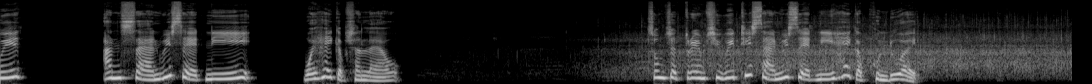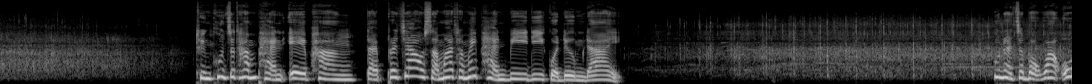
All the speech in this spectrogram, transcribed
วิต อันแสนวิเศษนี้ ไว้ให้กับฉันแล้ว ทรงจัดเตรียมชีวิตที่แสนวิเศษนี้ให้กับคุณด้วย ถึงคุณจะทำแผน A พัง แต่พระเจ้าสามารถทำให้แผน B ดีกว่าเดิมได้ คุณอาจจะบอกว่า โอ้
